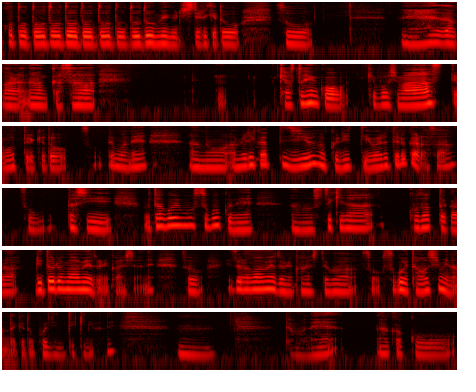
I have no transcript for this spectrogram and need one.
ことを堂々堂々堂々堂々巡りしてるけどそう。ねだからなんかさキャスト変更希望しますって思ってるけどそうでもねあのアメリカって自由の国って言われてるからさそうだし歌声もすごくねあの素敵な子だったから「リトル・マーメイド」に関してはねそう「リトル・マーメイド」に関してはそうすごい楽しみなんだけど個人的にはね。うん。でもねなんかこう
